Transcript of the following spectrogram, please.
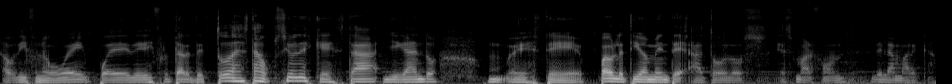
audífono Huawei, puede disfrutar de todas estas opciones que está llegando mm, este, paulativamente a todos los smartphones de la marca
